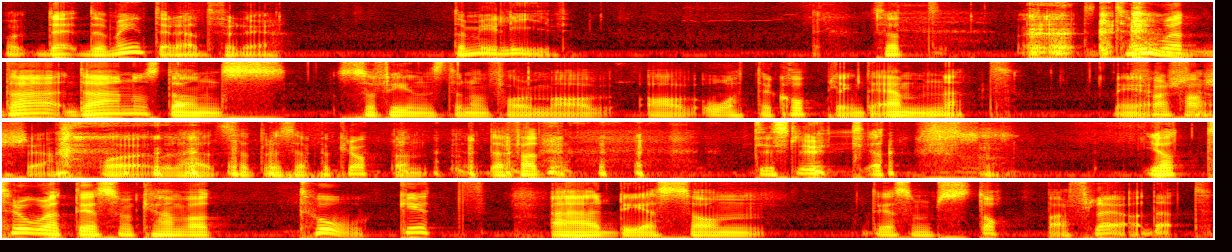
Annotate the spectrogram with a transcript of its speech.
De, de är inte rädda för det. De är ju liv. Så att, jag tror att där, där någonstans så finns det någon form av, av återkoppling till ämnet. Med fascia. fascia och, och det här sätter sig på kroppen. Därför att till slut. Jag, jag, tror att det som kan vara tokigt är det som, det som stoppar flödet.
